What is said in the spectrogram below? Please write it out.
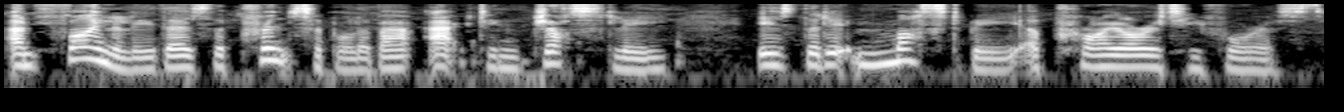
and finally there's the principle about acting justly is that it must be a priority for us.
